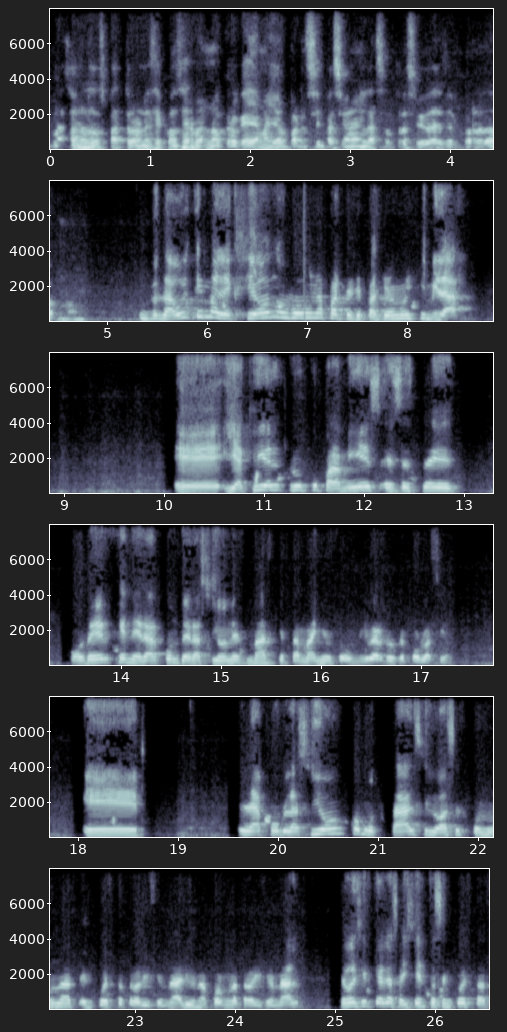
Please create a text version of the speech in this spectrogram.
más o menos los patrones se conservan. No creo que haya mayor participación en las otras ciudades del corredor, ¿no? Pues la última elección hubo una participación muy similar eh, y aquí el truco para mí es, es este poder generar ponderaciones más que tamaños o universos de población. Eh, la población como tal, si lo haces con una encuesta tradicional y una fórmula tradicional, te va a decir que hagas 600 encuestas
